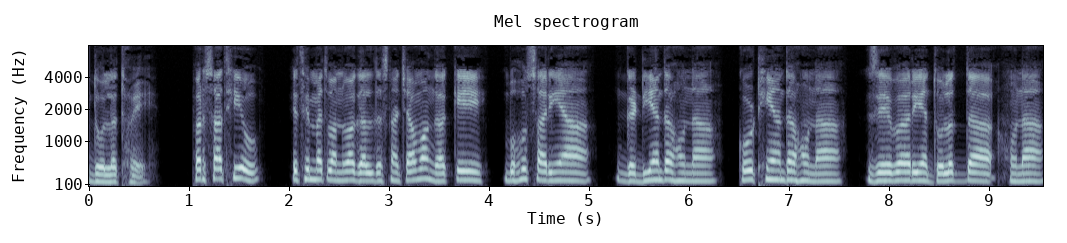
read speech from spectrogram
ਦੌਲਤ ਹੋਏ ਪਰ ਸਾਥੀਓ ਇੱਥੇ ਮੈਂ ਤੁਹਾਨੂੰ ਇਹ ਗੱਲ ਦੱਸਣਾ ਚਾਹਾਂਗਾ ਕਿ ਬਹੁਤ ਸਾਰੀਆਂ ਗੱਡੀਆਂ ਦਾ ਹੋਣਾ ਕੋਠੀਆਂ ਦਾ ਹੋਣਾ ਜ਼ੇਵਰ ਜਾਂ ਦੌਲਤ ਦਾ ਹੋਣਾ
